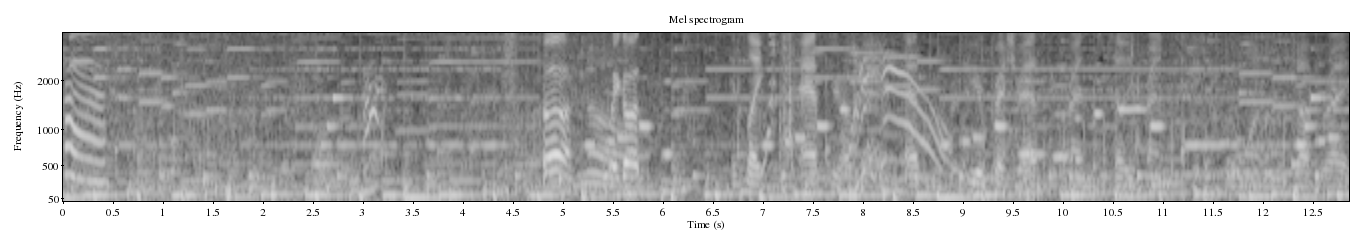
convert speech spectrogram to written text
ah, ah, No. my God. It's like ask your okay, ask your fr- peer pressure, ask your friends, tell your friends, pick the one on the top right.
